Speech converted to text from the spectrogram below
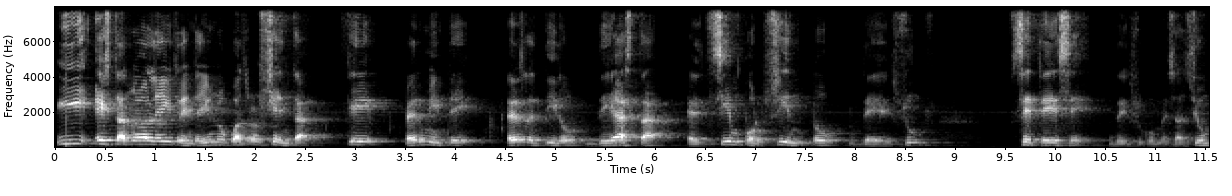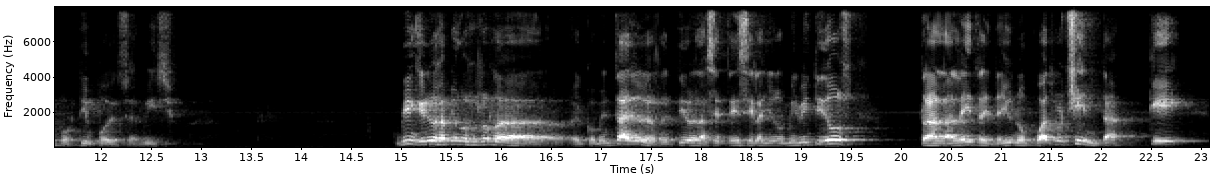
Y esta nueva ley 31480 que permite el retiro de hasta el 100% de su CTS, de su compensación por tiempo de servicio. Bien, queridos amigos, eso son el comentario del retiro de la CTS el año 2022, tras la ley 31480, que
